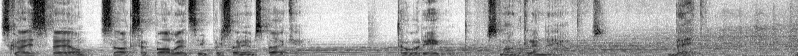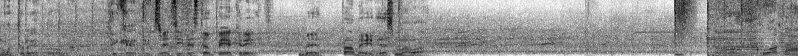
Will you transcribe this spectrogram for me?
Skaista spēle sākas ar pārliecību par saviem spēkiem. To var iegūt, smagi trenējoties. Bet noturēt to var tikai ticēt. Vecīt, es tev piekrītu, bet pabeigties malā. Kopā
